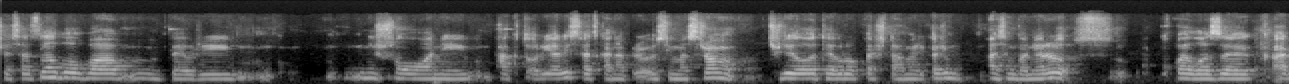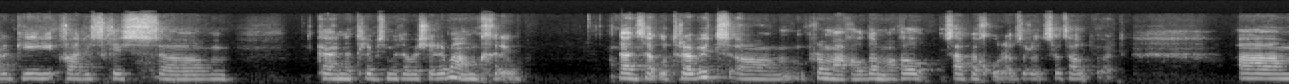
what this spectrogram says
შესაძლებლობა, ბევრი მნიშვნელოვანი ფაქტორი არის, რაც განაპირობებს იმას, რომ ჩრდილოეთ ევროპაში და ამერიკაში ასე მგონია, რომ ყველაზე კარგი ხარისხის განათლების მიღება შეიძლება ამ ხრივ. განსაკუთრებით უფრო მაღალ და მაღალ საფეხურებს, როდესაც ავდივართ. ამ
